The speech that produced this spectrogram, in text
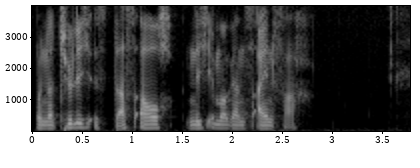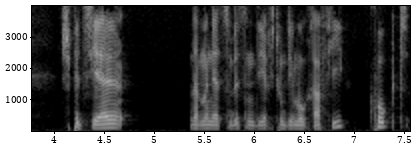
Und natürlich ist das auch nicht immer ganz einfach. Speziell wenn man jetzt so ein bisschen in die Richtung Demografie guckt,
